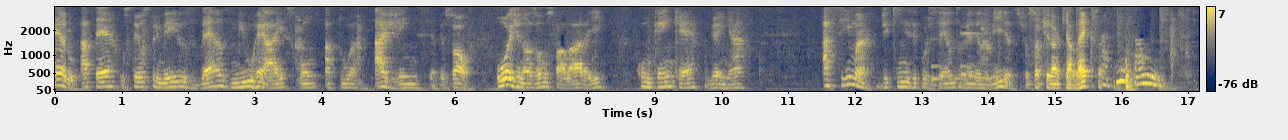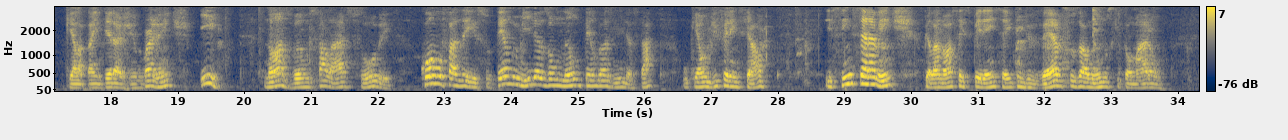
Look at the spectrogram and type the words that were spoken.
zero até os teus primeiros 10 mil reais com a tua agência. Pessoal, hoje nós vamos falar aí com quem quer ganhar acima de 15% vendendo milhas. Deixa eu só tirar aqui a Alexa. Aqui está o Que ela está interagindo com a gente. E nós vamos falar sobre como fazer isso, tendo milhas ou não tendo as milhas, tá? O que é um diferencial. E sinceramente, pela nossa experiência aí com diversos alunos que tomaram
